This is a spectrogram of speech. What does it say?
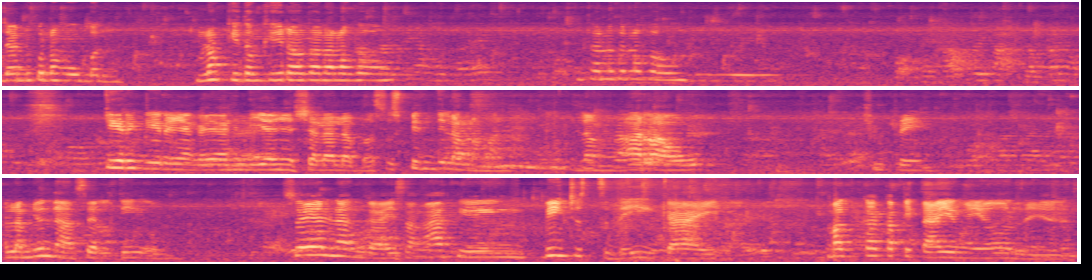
Dami ko ng uban. Wala, kitang-kita na talaga. oh. Kita na talaga. oh. Kiri-kiri yan, kaya hindi yan siya lalabas. Suspindi lang naman. Ilang araw. Siyempre, alam nyo na, sa LTO. So, yan lang guys, ang aking videos today, guys. Magkakape tayo ngayon. Ayan.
